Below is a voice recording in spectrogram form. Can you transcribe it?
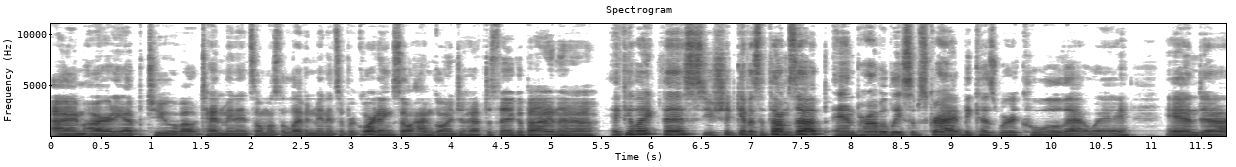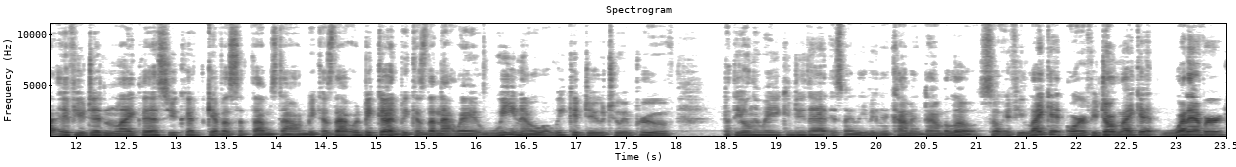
i'm already up to about 10 minutes almost 11 minutes of recording so i'm going to have to say goodbye now. If you like this you should give us a thumbs up and probably subscribe because we're cool that way. And uh, if you didn't like this you could give us a thumbs down because that would be good because then that way we know what we could do to improve but the only way you can do that is by leaving a comment down below. So if you like it or if you don't like it, whatever,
